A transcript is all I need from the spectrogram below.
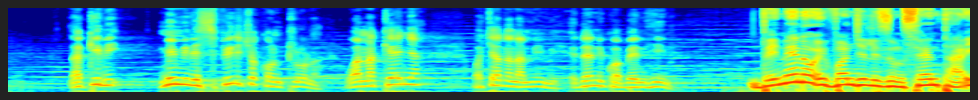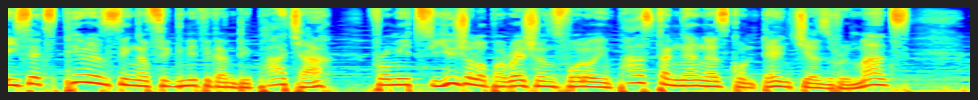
lakini mimi ni spiritual controller. Wana Kenya, wachana na mimi, edeni kwa Ben hili. The Neno Evangelism Center is experiencing a significant departure from its usual operations following Pastor Nganga's contentious remarks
